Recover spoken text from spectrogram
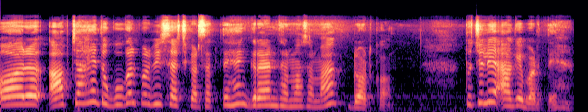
और आप चाहें तो गूगल पर भी सर्च कर सकते हैं ग्रैंड डॉट कॉम। तो चलिए आगे बढ़ते हैं।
